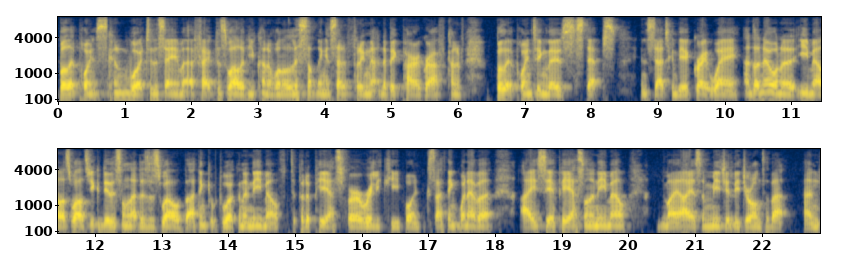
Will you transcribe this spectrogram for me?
bullet points can work to the same effect as well. If you kind of want to list something instead of putting that in a big paragraph, kind of bullet pointing those steps instead can be a great way. And I know on an email as well, so you can do this on letters as well, but I think it would work on an email to put a PS for a really key point because I think whenever I see a PS on an email, my eye is immediately drawn to that and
